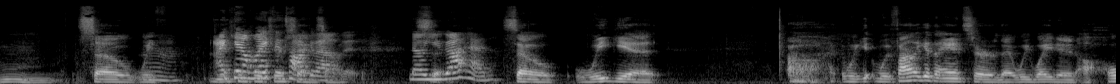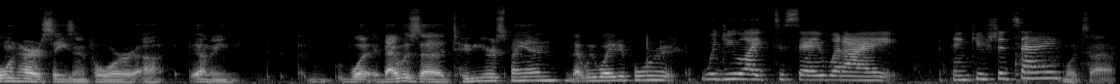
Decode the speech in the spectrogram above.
Mm. So we. Mm. I can't wait to talk about it. No, So- you go ahead. So we get. Oh, we get we finally get the answer that we waited a whole entire season for. Uh, I mean, what that was a two year span that we waited for it. Would you like to say what I think you should say? What's that?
